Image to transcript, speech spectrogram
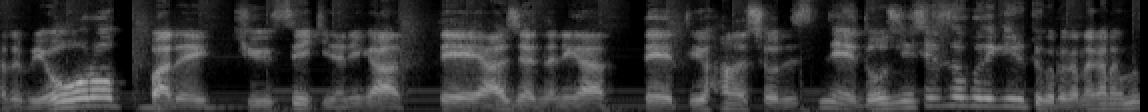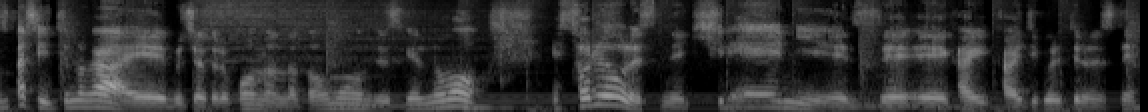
例えばヨーロッパで9世紀何があって、アジアで何があってっていう話をですね、同時に接続できるということがなかなか難しいっていうのが、えー、ぶち当たる困難だと思うんですけれども、それをですね、綺麗に図で、えー、書いてくれてるんですね。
